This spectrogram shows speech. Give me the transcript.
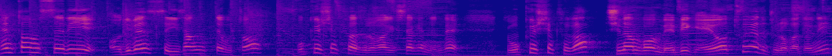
Phantom 3 Advanced 이상 때부터 OcuSync가 들어가기 시작했는데 OcuSync가 지난번 Mavic Air 2에도 들어가더니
